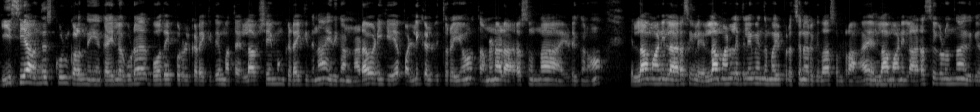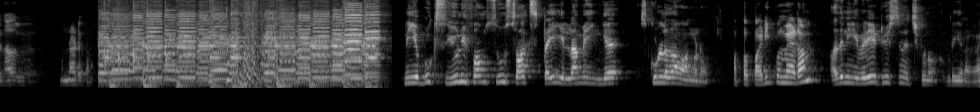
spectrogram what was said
ஈஸியாக வந்து ஸ்கூல் குழந்தைங்க கையில் கூட போதைப் பொருள் கிடைக்குது. மற்ற எல்லா விஷயமும் கிடைக்குதுன்னா இதுக்கான நடவடிக்கையை பள்ளிக்கல்வித்துறையும் தமிழ்நாடு அரசும் தான் எடுக்கணும். எல்லா மாநில அரசுகள் எல்லா மாநிலத்திலையுமே இந்த மாதிரி பிரச்சனை இருக்குதா சொல்கிறாங்க எல்லா மாநில அரசுகளும் தான் இதுக்கு ஏதாவது முன்னெடுக்கணும் நீங்க books uniform shoe socks tie எல்லாமே இங்க ஸ்கூல்ல தான் வாங்கணும். அப்போ படிப்பு மேடம் அது நீங்க வெளியே டியூஷன் வச்சுக்கணும் அப்படிங்கிறாங்க.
